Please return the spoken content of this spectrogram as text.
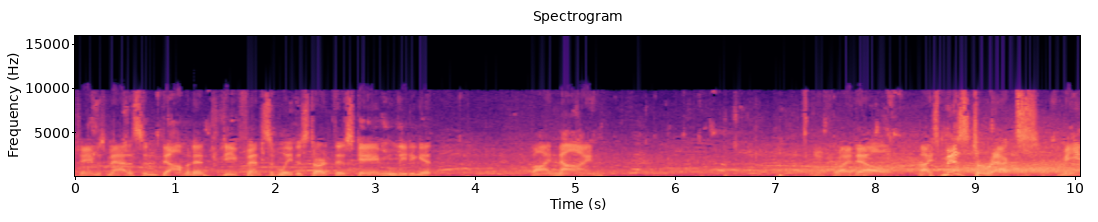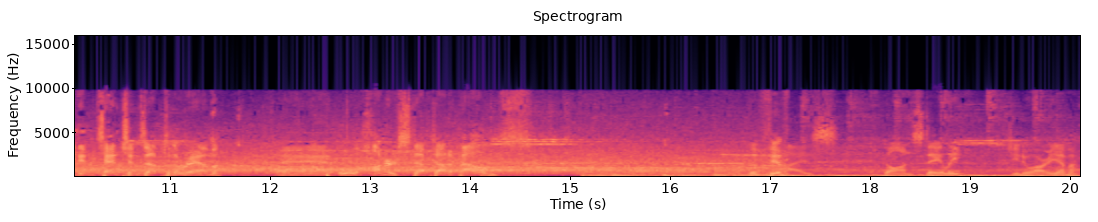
James Madison dominant defensively to start this game, leading it by nine. Freidel, nice misdirects, mean intentions up to the rim. And, ooh, Hunter stepped out of bounds. The fifth Dawn Staley. Geno Auriemma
